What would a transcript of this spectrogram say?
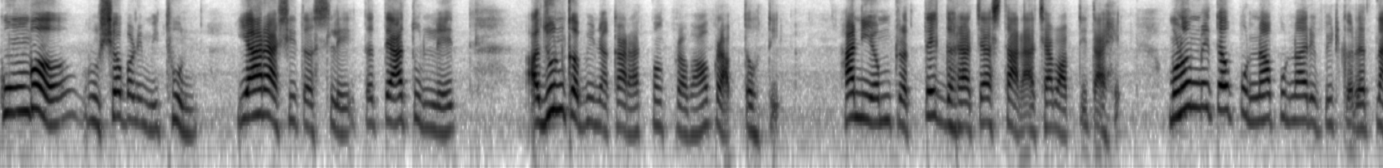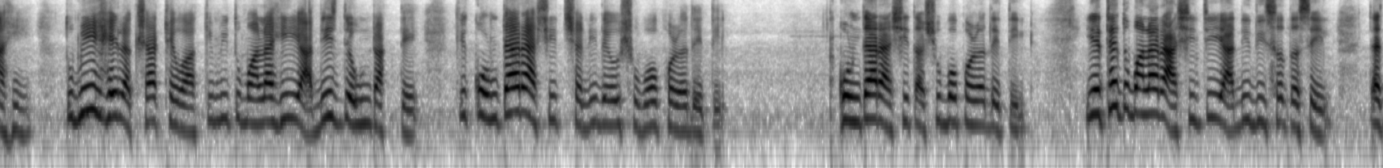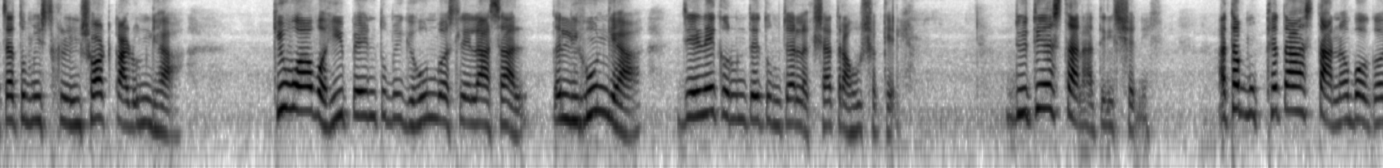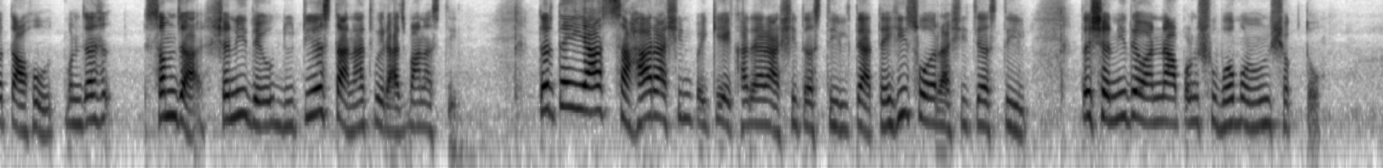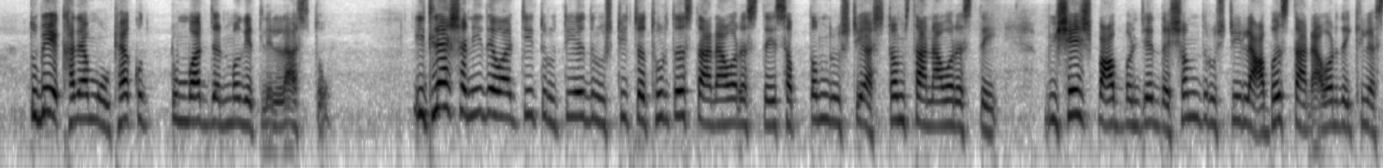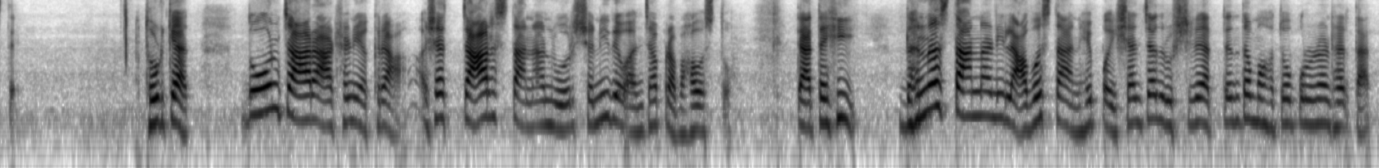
कुंभ वृषभ आणि मिथून या राशीत असले तर त्या तुलनेत अजून कमी नकारात्मक प्रभाव प्राप्त होतील. हा नियम प्रत्येक घराच्या स्थानाच्या बाबतीत आहे. म्हणून मी तो पुन्हा पुन्हा रिपीट करत नाही. तुम्ही हे लक्षात ठेवा की मी तुम्हाला ही यादीच देऊन टाकते की कोणत्या राशीत शनिदेव शुभ फळं देतील? कोणत्या राशीत अशुभ फळं देतील? येथे तुम्हाला राशीची यादी दिसत असेल. त्याचा तुम्ही स्क्रीनशॉट काढून घ्या. किंवा वही पेन तुम्ही घेऊन बसलेला असाल तर लिहून घ्या जेणेकरून ते तुमच्या लक्षात राहू शकेल. द्वितीय स्थानातील शनी. आता मुख्यतः स्थानं बघत आहोत. म्हणजे समजा शनिदेव द्वितीय स्थानात विराजमान असतील. तर ते या सहा राशींपैकी एखाद्या राशीत असतील त्यातही स्वराशीचे असतील. तर शनिदेवांना आपण शुभ म्हणू शकतो. तुम्ही एखाद्या मोठ्या कुटुंबात जन्म घेतलेला असतो. इथल्या शनिदेवाची तृतीय दृष्टी चतुर्थ स्थानावर असते सप्तम दृष्टी अष्टम स्थानावर असते. विशेष बाब म्हणजे दशमदृष्टी लाभस्थानावर देखील असते. थोडक्यात दोन चार आठ आणि अकरा अशा चार स्थानांवर शनिदेवांचा प्रभाव असतो. त्यातही धनस्थान आणि लाभस्थान हे पैशांच्या दृष्टीने अत्यंत महत्त्वपूर्ण ठरतात.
